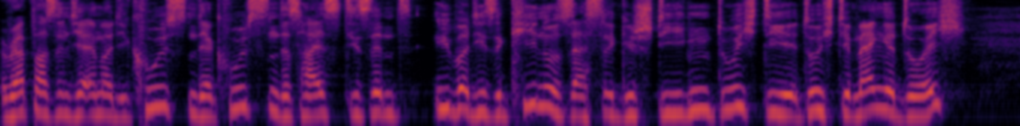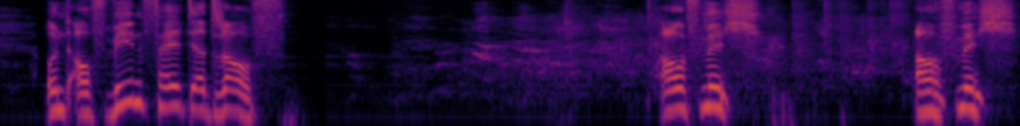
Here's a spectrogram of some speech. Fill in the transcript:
Rapper sind ja immer die coolsten der coolsten, das heißt, die sind über diese Kinosessel gestiegen, durch die, durch die Menge durch. Und auf wen fällt der drauf? Auf mich. Auf mich.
